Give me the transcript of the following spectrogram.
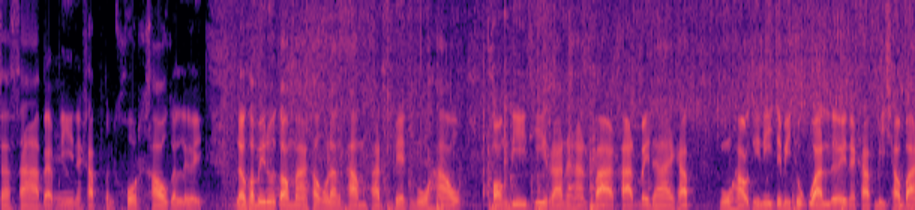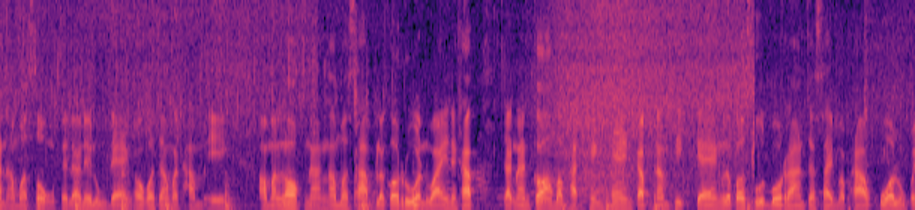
ซ่าๆแบบนี้นะครับ มันโคตรเข้ากันเลย แล้วก็เมนูต่อมาเขากำลังทำผัดเผ็ดงูเห่าของดีที่ร้านอาหารป่าขาดไม่ได้ครับ งูเห่าที่นี่จะมีทุกวันเลยนะครับ มีชาวบ้านเอามาส่งเสร็จแล้วในลุงแดงเขาก็จะมาทำเอง เอามาลอกหนัง เอามาสับแล้วก็รวนไว้นะครับ จากนั้นก็เอามาผัดแห้งๆกับน้ำพริกแกง แล้วก็สูตรโบราณจะใส่มะพร้าวคั่วลงไป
